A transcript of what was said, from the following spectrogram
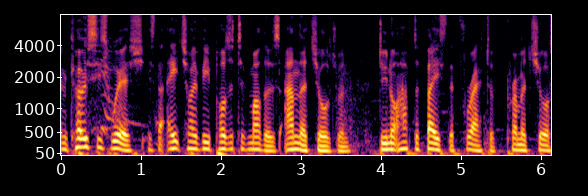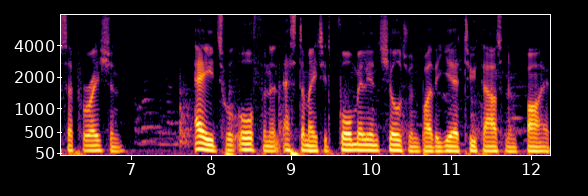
Nkosi's wish is that HIV positive mothers and their children do not have to face the threat of premature separation. AIDS will orphan an estimated 4 million children by the year 2005.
